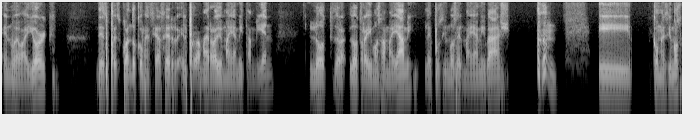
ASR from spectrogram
en Nueva York. Después cuando comencé a hacer el programa de Radio Miami también, lo, lo traímos a Miami, le pusimos el Miami Bash y comenzamos,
